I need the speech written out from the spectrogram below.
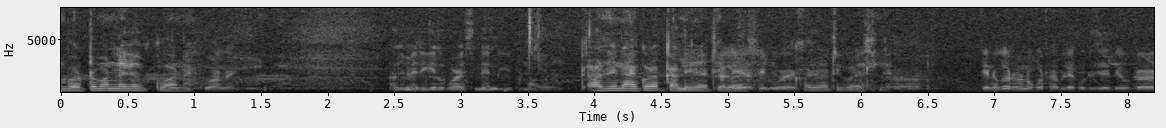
বৰ্তমানলৈকে কোৱা নাই। কোৱা নাই। আজি মেডিকেল কৰাইছিলে নেকি তোমালোকৰ? আজি নাই কৰা কালি ৰাতি ৰাতি কৰাইছিলে। আহ, কেনেকুৱা ধৰণৰ কথাবিলাক সুধিছে? দেউতাৰ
